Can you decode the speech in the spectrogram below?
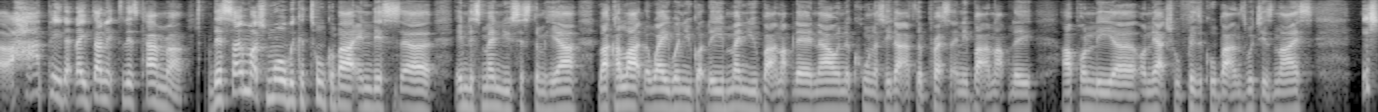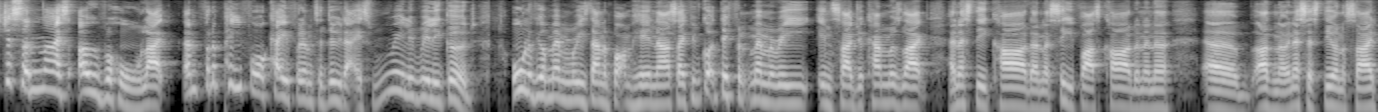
happy that they've done it to this camera. There's so much more we could talk about in this uh, in this menu system here. Like I like the way when you've got the menu button up there now in the corner, so you don't have to press any button up the up on the uh, on the actual physical buttons, which is nice. It's just a nice overhaul, like, and for the P4K for them to do that, it's really, really good all of your memories down the bottom here now. So if you've got different memory inside your cameras, like an SD card and a CFast card and then a, uh, I don't know, an SSD on the side,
